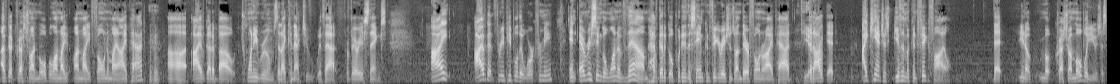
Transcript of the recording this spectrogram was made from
I've got Crestron Mobile on my on my phone and my iPad. Mm-hmm. Uh, I've got about 20 rooms that I connect to with that for various things. I I've got three people that work for me, and every single one of them have got to go put in the same configurations on their phone or iPad Yeah. that I did. I can't just give them a config file that you know Mo- Crestron Mobile uses.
